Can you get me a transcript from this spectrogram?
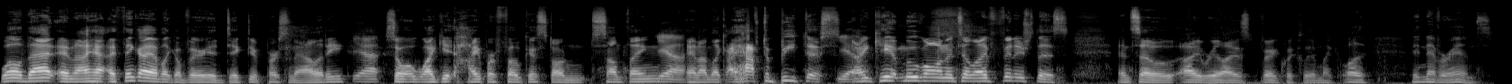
Well, that and I ha- I think I have like a very addictive personality. Yeah. So I get hyper focused on something. Yeah. And I'm like, I have to beat this. Yeah. I can't move on until I finish this. And so I realized very quickly, I'm like, well, it never ends.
